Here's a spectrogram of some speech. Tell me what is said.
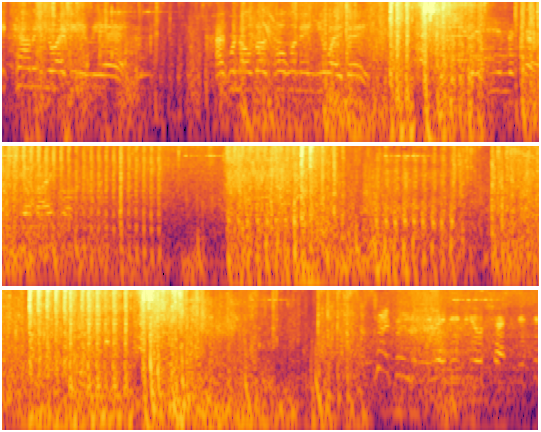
A counter UAV in the air. Agrinaldo's hauling in UAV. UAV in the turret. We have eyes. UAV fuel check. 50%.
